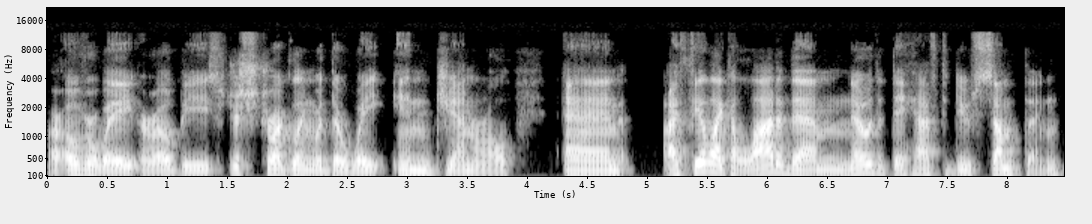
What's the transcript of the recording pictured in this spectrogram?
are overweight or obese, just struggling with their weight in general. And I feel like a lot of them know that they have to do something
